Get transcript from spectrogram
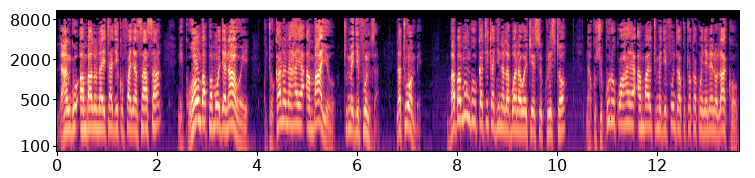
Langu ambalo nahitaji kufanya sasa ni kuomba pamoja nawe kutokana na haya ambayo tumejifunza. Na tuombe. Baba mungu katika jina la bwana wetu yesu kristo na kushukuru kwa haya ambayo tumejifunza kutoka kwenye neno lako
